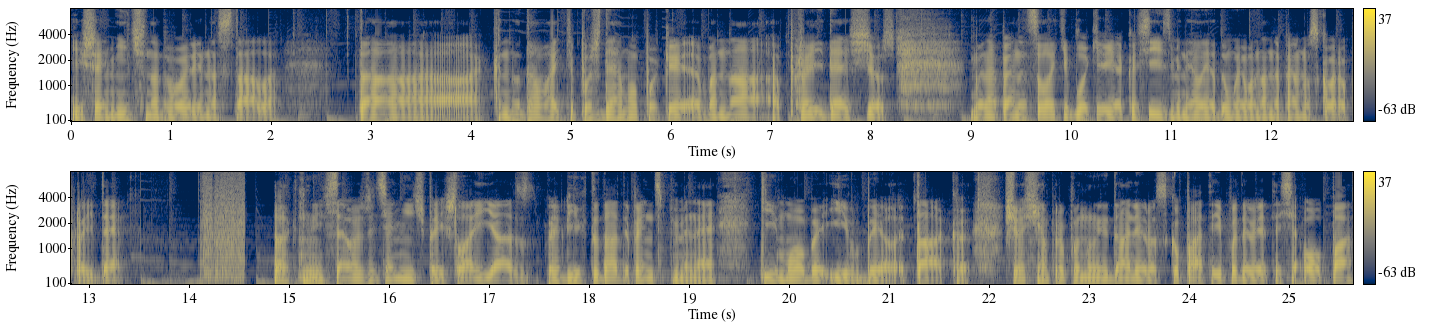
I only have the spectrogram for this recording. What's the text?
І ще ніч на дворі настала. Так, ну давайте пождемо, поки вона прийде що ж. Бо напевно це лакі-блоки якось її змінили. Я думаю, вона напевно скоро пройде. Так, ну і все, отже, ця ніч прийшла, і я прибіг туди, де, в принципі, мене ті моби і вбили. Так, що ж, я пропоную далі розкопати і подивитися. Опа,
